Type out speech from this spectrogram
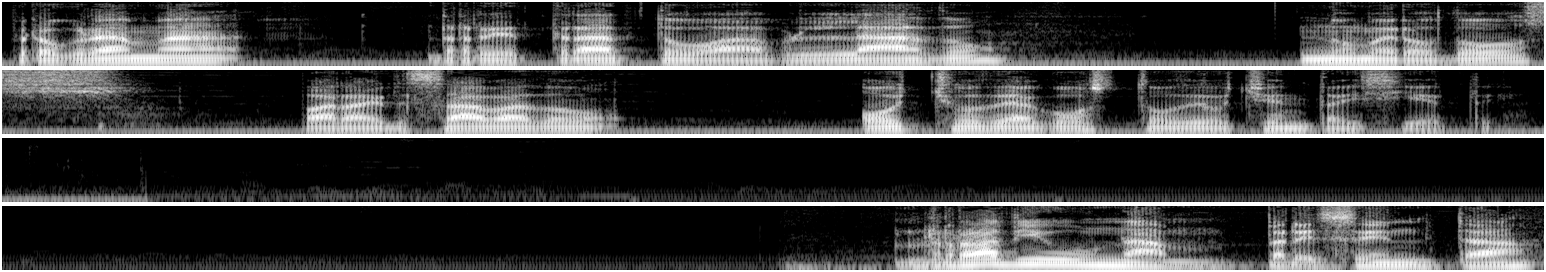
Programa Retrato Hablado, número 2, para el sábado 8 de agosto de 87. Radio UNAM presenta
